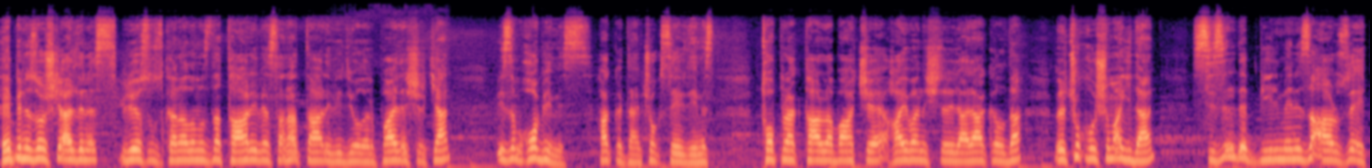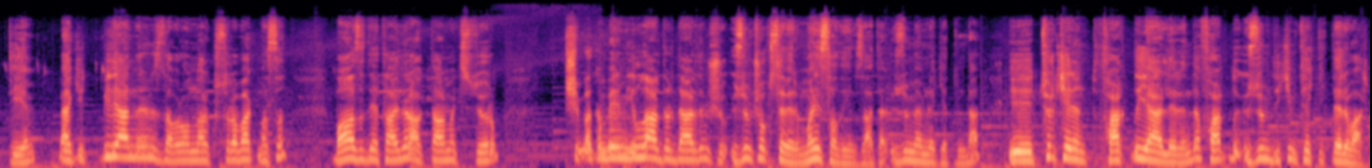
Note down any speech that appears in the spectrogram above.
Hepiniz hoş geldiniz. Biliyorsunuz kanalımızda tarih ve sanat tarihi videoları paylaşırken bizim hobimiz, hakikaten çok sevdiğimiz toprak, tarla, bahçe, hayvan işleriyle alakalı da böyle çok hoşuma giden, sizin de bilmenizi arzu ettiğim, belki bilenleriniz de var onlar kusura bakmasın, bazı detayları aktarmak istiyorum. Şimdi bakın benim yıllardır derdim şu. Üzüm çok severim. Manisalıyım zaten. Üzüm memleketinden. Ee, Türkiye'nin farklı yerlerinde farklı üzüm dikim teknikleri var.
